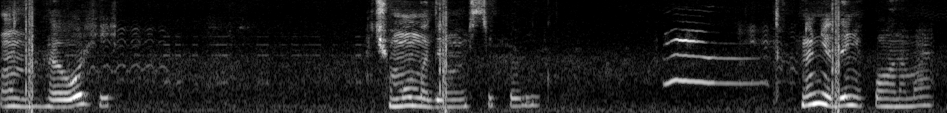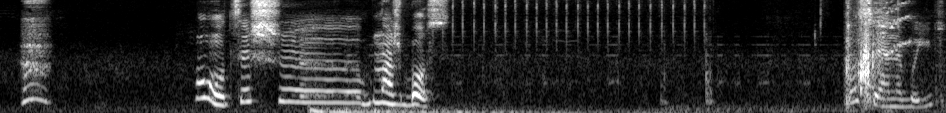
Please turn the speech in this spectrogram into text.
Он Георгій. Чому ми дивимося тільки одну? Так, ну ніде нікого немає. О, це ж е, наш бос. Боса я не боюсь.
